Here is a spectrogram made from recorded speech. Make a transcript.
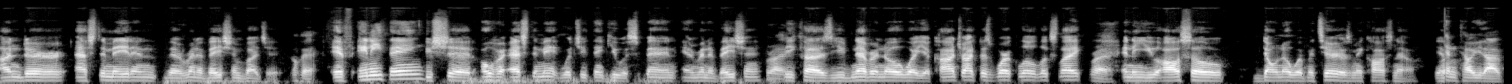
underestimating their renovation budget. Okay. If anything, you should overestimate what you think you would spend in renovation Right. because you never know what your contractor's workload looks like. Right. And then you also don't know what materials may cost now. I can tell you that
